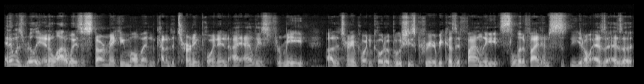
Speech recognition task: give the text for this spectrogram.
and it was really in a lot of ways a star-making moment and kind of the turning point in, I, at least for me, uh, the turning point in Kota Ibushi's career because it finally solidified him, you know, as a, as a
